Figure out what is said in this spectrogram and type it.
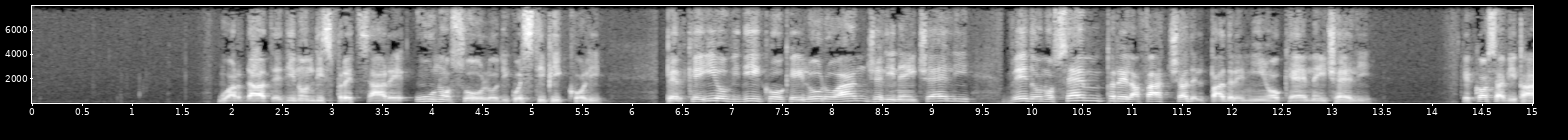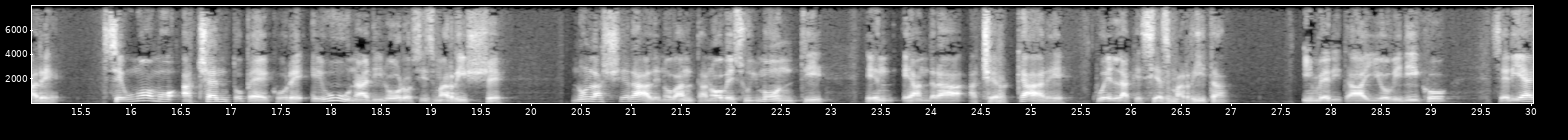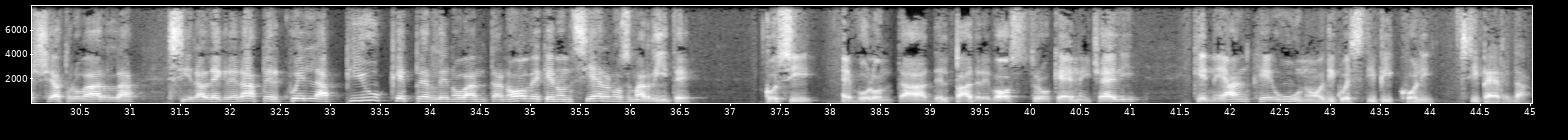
Guardate di non disprezzare uno solo di questi piccoli, perché io vi dico che i loro angeli nei cieli vedono sempre la faccia del Padre mio che è nei cieli. Che cosa vi pare? Se un uomo ha cento pecore e una di loro si smarrisce, non lascerà le novantanove sui monti e, e andrà a cercare quella che si è smarrita? In verità io vi dico, se riesce a trovarla, si rallegrerà per quella più che per le 99 che non si erano smarrite. Così è volontà del Padre vostro che è nei cieli che neanche uno di questi piccoli si perda.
